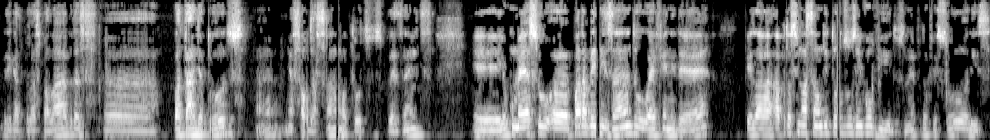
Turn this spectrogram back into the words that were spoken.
Obrigado pelas palavras. Uh, boa tarde a todos. Uh, minha saudação a todos os presentes. Uh, eu começo ah, parabenizando o FNDE pela aproximação de todos os envolvidos, né? professores,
